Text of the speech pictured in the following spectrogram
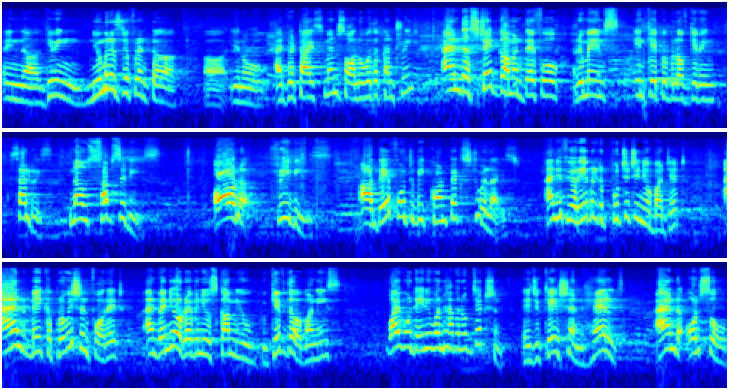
in uh, giving numerous different, uh, uh, you know, advertisements all over the country, and the state government therefore remains incapable of giving salaries. Now, subsidies or freebies are therefore to be contextualized, and if you are able to put it in your budget and make a provision for it, and when your revenues come, you give the monies, why would anyone have an objection? Education, health, and also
